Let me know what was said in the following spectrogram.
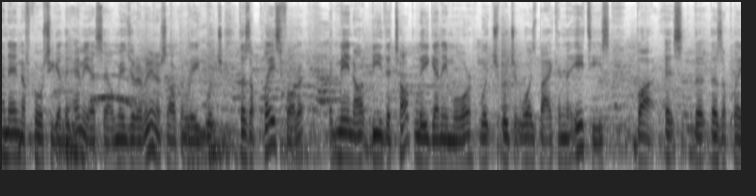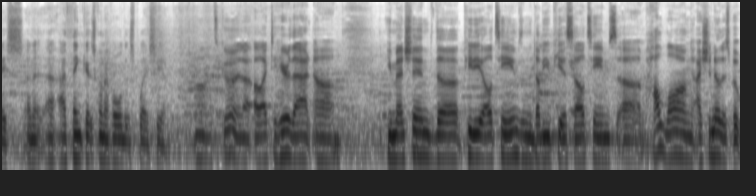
and then, of course, you get the MASL, Major Arena Soccer League, which there's a place for it. It may not be the top league anymore, which which it was back in the 80s, but it's there's a place, and it, I think it's going to hold its place here. Oh, that's good. I, I like to hear that. Um, you mentioned the PDL teams and the WPSL teams. Um, how long, I should know this, but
